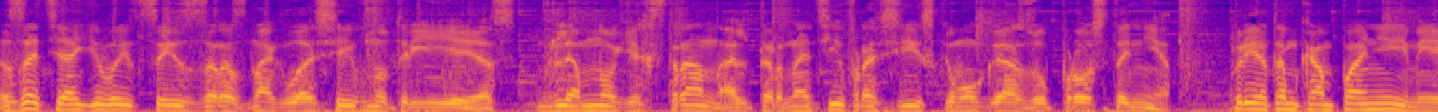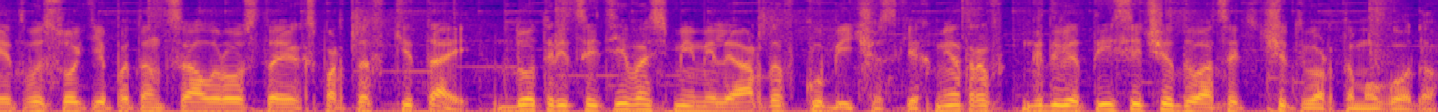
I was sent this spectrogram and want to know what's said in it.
затягивается из-за разногласий внутри ЕС. Для многих стран альтернатив российскому газу просто нет. При этом компания имеет высокий потенциал роста экспорта в Китай до 38 миллиардов кубических метров к 2024 году.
